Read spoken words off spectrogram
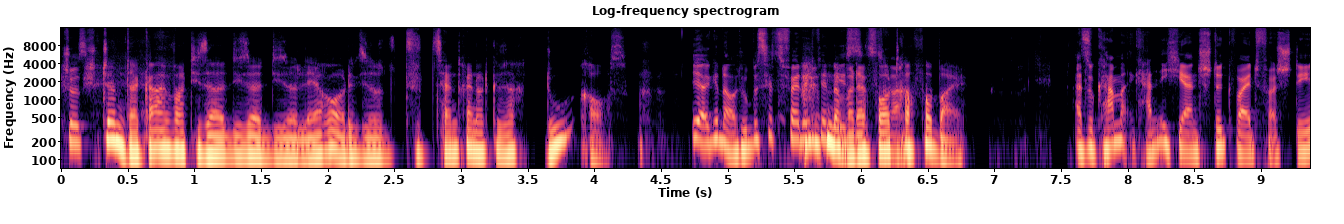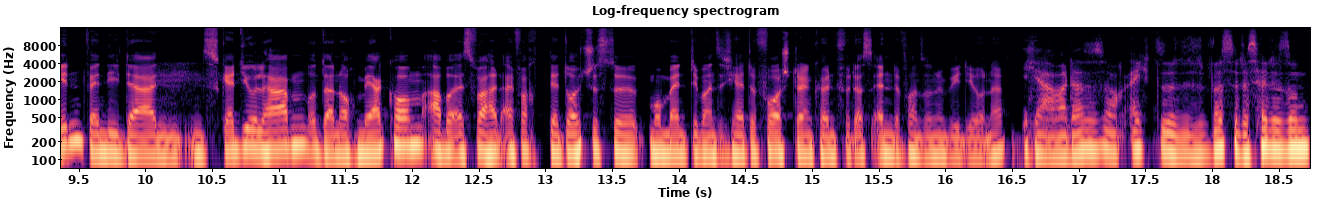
tschüss. Stimmt, da kam einfach dieser, dieser, dieser Lehrer oder dieser Dozent rein und hat gesagt, du raus. Ja, genau. Du bist jetzt fertig. Dann war der nächste dran. Vortrag vorbei. Also kann, man, kann ich ja ein Stück weit verstehen, wenn die da ein Schedule haben und da noch mehr kommen, aber es war halt einfach der deutscheste Moment, den man sich hätte vorstellen können für das Ende von so einem Video, ne? Ja, aber das ist auch echt so, das, weißt du, das hätte so ein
